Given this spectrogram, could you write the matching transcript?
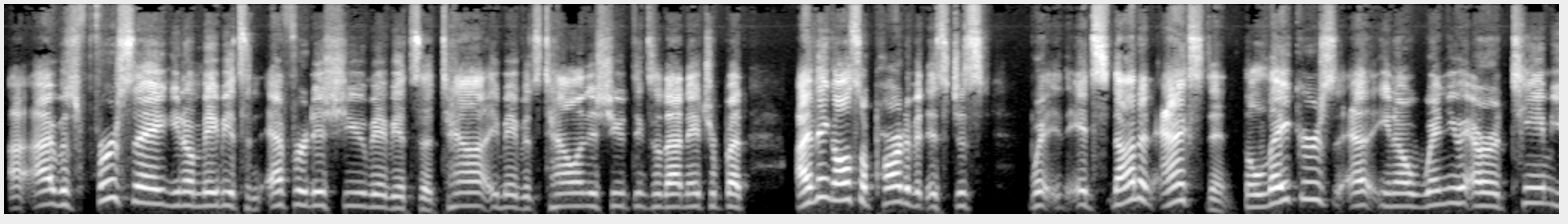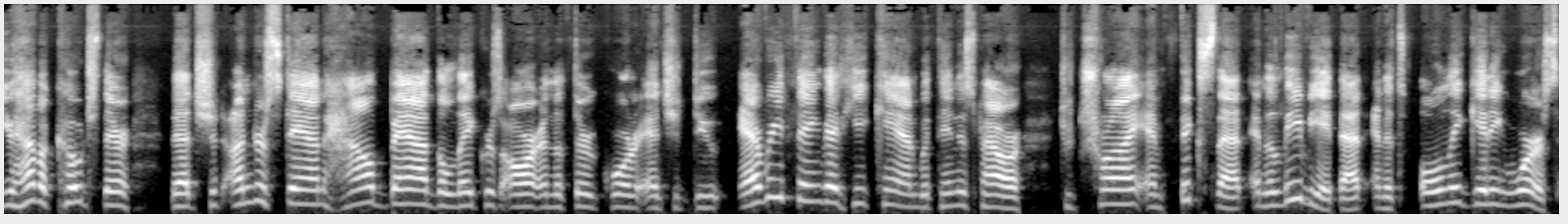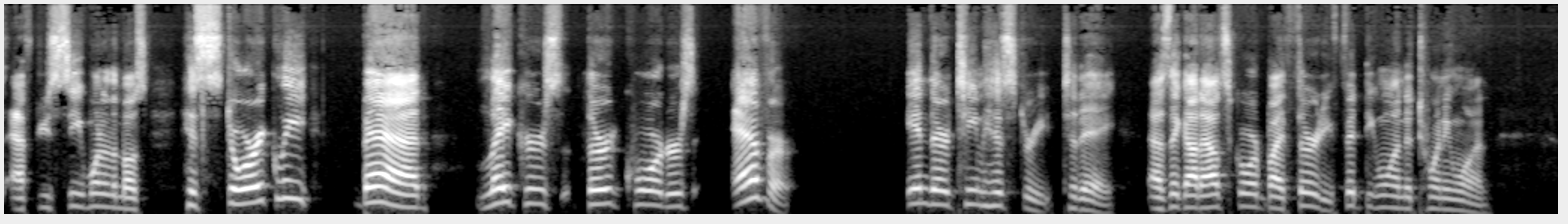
I was first saying, you know, maybe it's an effort issue, maybe it's a talent, maybe it's talent issue, things of that nature. But I think also part of it is just it's not an accident. The Lakers, uh, you know, when you are a team, you have a coach there that should understand how bad the Lakers are in the third quarter and should do everything that he can within his power to try and fix that and alleviate that. And it's only getting worse after you see one of the most historically bad Lakers third quarters ever in their team history today as they got outscored by 30, 51 to 21.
